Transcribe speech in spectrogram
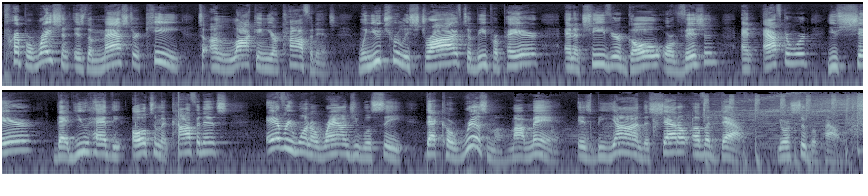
Preparation is the master key to unlocking your confidence. When you truly strive to be prepared and achieve your goal or vision, and afterward you share that you had the ultimate confidence, everyone around you will see that charisma, my man, is beyond the shadow of a doubt your superpower.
